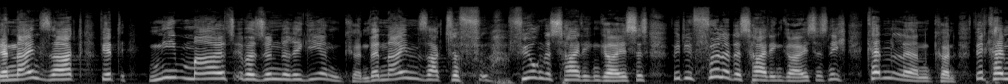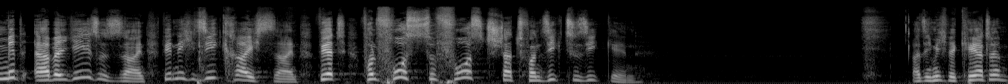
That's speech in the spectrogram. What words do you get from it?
Wer Nein sagt, wird niemals über Sünde regieren können. Wer Nein sagt zur Führung des Heiligen Geistes, wird die Fülle des Heiligen Geistes nicht kennenlernen können, wird kein Miterbe Jesus sein, wird nicht siegreich sein, wird von Frust zu Frust statt von Sieg zu Sieg gehen. Als ich mich bekehrte,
